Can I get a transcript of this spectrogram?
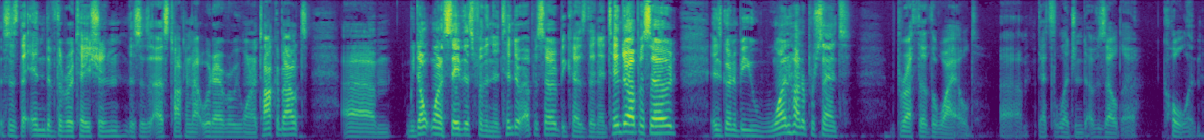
This is the end of the rotation. This is us talking about whatever we want to talk about. Um, we don't want to save this for the Nintendo episode because the Nintendo episode is going to be 100% Breath of the Wild. Um, that's Legend of Zelda colon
